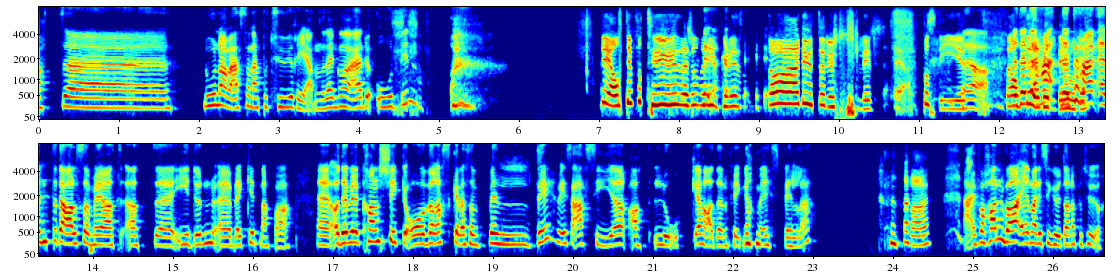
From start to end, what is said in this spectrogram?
at uh, noen av æsene er på tur igjen. og Den gangen er det Odin. De er alltid på tur. Det er sånn hyggelig. Nå er de ute og rusler på stien. Ja. Det dette, her, dette her endte det altså med at, at eh, Idun eh, ble kidnappa. og det vil kanskje ikke overraske deg så veldig hvis jeg sier at Loke hadde en finger med i spillet. Nei. Nei, for han var en av disse gudene på tur.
